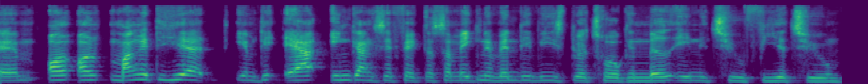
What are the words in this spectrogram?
Øhm, og, og mange af de her, jamen det er indgangseffekter, som ikke nødvendigvis bliver trukket med ind i 2024.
